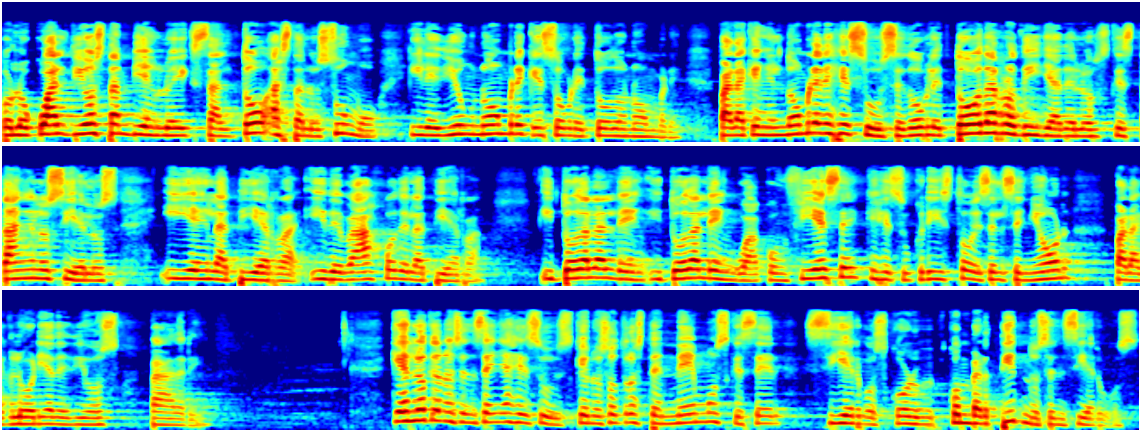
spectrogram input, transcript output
Por lo cual Dios también lo exaltó hasta lo sumo y le dio un nombre que es sobre todo nombre, para que en el nombre de Jesús se doble toda rodilla de los que están en los cielos y en la tierra y debajo de la tierra y toda, y toda lengua confiese que Jesucristo es el Señor para gloria de Dios Padre. ¿Qué es lo que nos enseña Jesús? Que nosotros tenemos que ser siervos, convertirnos en siervos.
